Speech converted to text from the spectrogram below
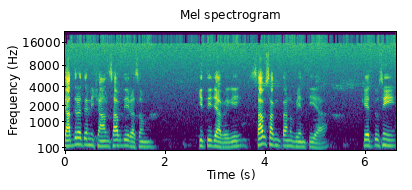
ਚਾਦਰ ਅਤੇ ਨਿਸ਼ਾਨ ਸਾਹਿਬ ਦੀ ਰਸਮ ਕੀਤੀ ਜਾਵੇਗੀ, ਸਭ ਸੰਗਤਾਂ ਨੂੰ ਬੇਨਤੀ ਆ ਕਿ ਤੁਸੀਂ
